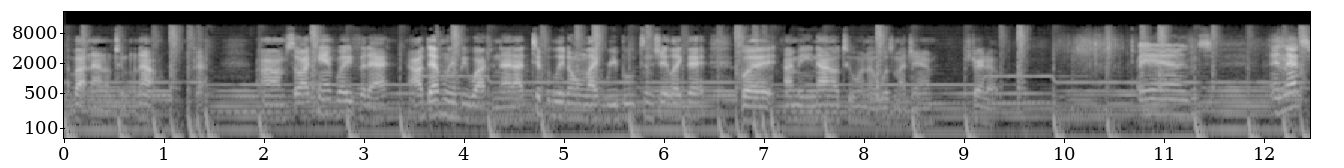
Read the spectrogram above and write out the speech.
about 90210, okay. Um, so I can't wait for that. I'll definitely be watching that. I typically don't like reboots and shit like that, but I mean 90210 was my jam, straight up. And and that's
